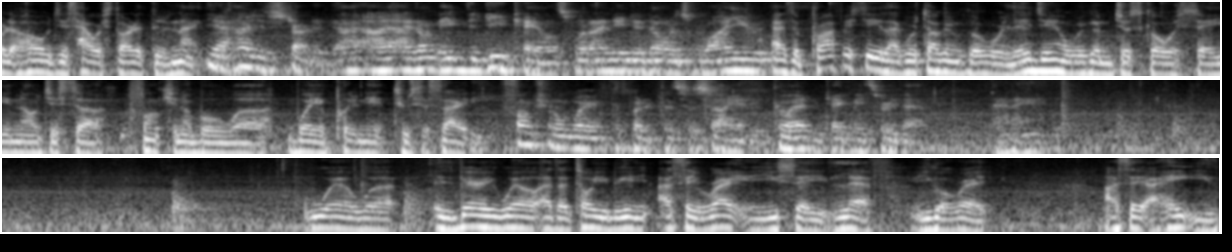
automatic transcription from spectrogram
Or the whole just how it started through the night. Yeah, how you started. I, I, I don't need the details. What I need to know is why you. As a prophecy, like we're talking about religion, or we're gonna just go and say, you know, just a functionable uh, way of putting it to society. Functional way to put it to society. Go ahead and take me through that. That ain't. Well, uh, it's very well. As I told you, beginning, I say right and you say left. You go right. I say I hate you,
